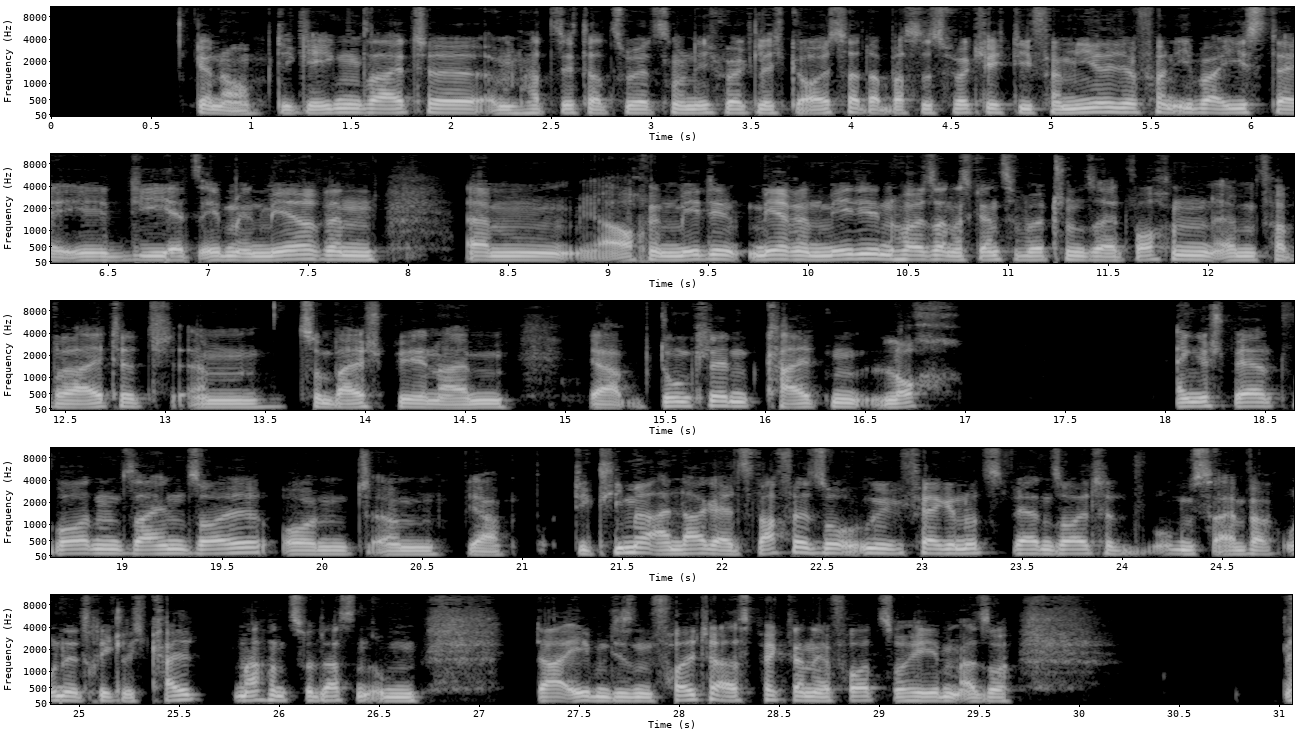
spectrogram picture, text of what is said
Genau, die Gegenseite ähm, hat sich dazu jetzt noch nicht wirklich geäußert, aber es ist wirklich die Familie von Ibais, der, die jetzt eben in mehreren, ähm, auch in Medien, mehreren Medienhäusern, das Ganze wird schon seit Wochen ähm, verbreitet, ähm, zum Beispiel in einem ja, dunklen, kalten Loch eingesperrt worden sein soll und ähm, ja, die Klimaanlage als Waffe so ungefähr genutzt werden sollte, um es einfach unerträglich kalt machen zu lassen, um da eben diesen Folteraspekt dann hervorzuheben. Also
